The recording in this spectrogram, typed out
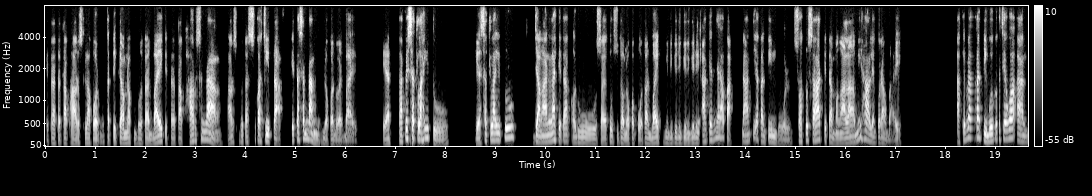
kita tetap harus lakukan ketika melakukan perbuatan baik kita tetap harus senang harus bersuka sukacita. Kita senang melakukan perbuatan baik ya. Tapi setelah itu ya setelah itu janganlah kita aduh saya tuh sudah melakukan perbuatan baik gini gini gini gini. Akhirnya apa? Nanti akan timbul suatu saat kita mengalami hal yang kurang baik akhirnya akan timbul kekecewaan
